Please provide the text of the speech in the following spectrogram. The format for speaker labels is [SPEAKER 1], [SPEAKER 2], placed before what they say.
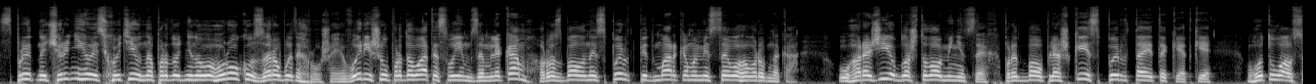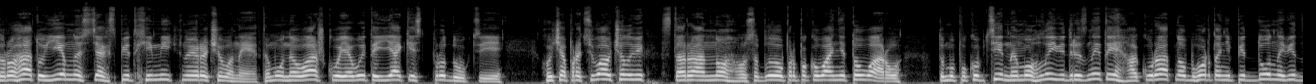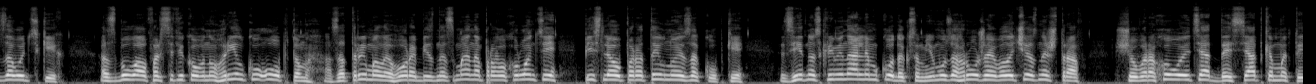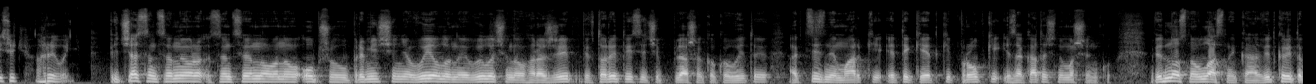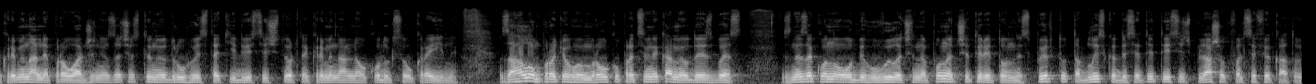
[SPEAKER 1] Спритний чернігівець хотів напередодні нового року заробити грошей. Вирішив продавати своїм землякам розбалений спирт під марками місцевого виробника. У гаражі облаштував міні-цех, придбав пляшки, спирт та етикетки. Готував сурогат у ємностях з-під хімічної речовини, тому неважко уявити якість продукції. Хоча працював чоловік старанно, особливо при пакуванні товару, тому покупці не могли відрізнити акуратно обгортані піддони від заводських. Збував фальсифіковану горілку оптом. Затримали горе бізнесмена правоохоронці після оперативної закупки. Згідно з кримінальним кодексом, йому загрожує величезний штраф, що вираховується десятками тисяч гривень.
[SPEAKER 2] Під час санкціонованого обшугу приміщення виявлено і вилучено в гаражі півтори тисячі пляшок оковитої, акцизні марки, етикетки, пробки і закаточну машинку. Відносно власника відкрито кримінальне провадження за частиною 2 статті 204 Кримінального кодексу України. Загалом протягом року працівниками ОДСБ з незаконного обігу вилучено понад 4 тонни спирту та близько 10 тисяч пляшок фальсифікату.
